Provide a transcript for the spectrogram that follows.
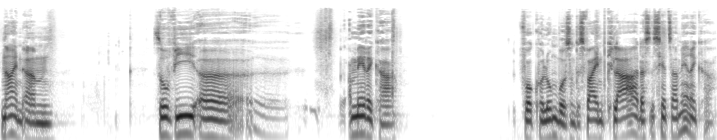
Nein, ähm, so wie äh, Amerika vor Kolumbus und es war ihm klar, das ist jetzt Amerika.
